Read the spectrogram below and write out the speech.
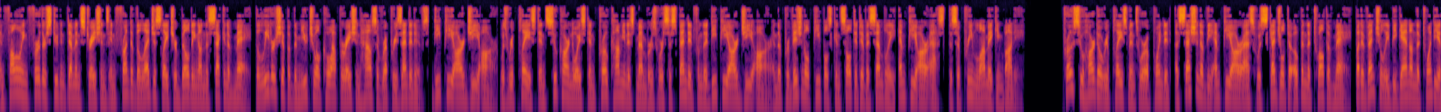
and following further student demonstrations in front of the legislature building on 2 May, the leadership of the Mutual Cooperation House of Representatives was replaced and Sukarnoist and pro-communist members were suspended from the DPRGR and the Provisional People's Consultative Assembly the supreme lawmaking body. Pro-Suharto replacements were appointed. A session of the MPRS was scheduled to open 12 May, but eventually began on 20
